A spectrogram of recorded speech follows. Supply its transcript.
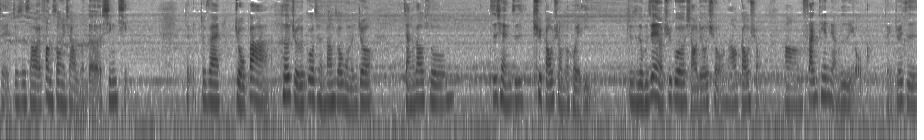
对，就是稍微放松一下我们的心情。对，就在酒吧喝酒的过程当中，我们就讲到说，之前之去高雄的回忆，就是我们之前有去过小琉球，然后高雄，嗯，三天两日游吧。对，就一直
